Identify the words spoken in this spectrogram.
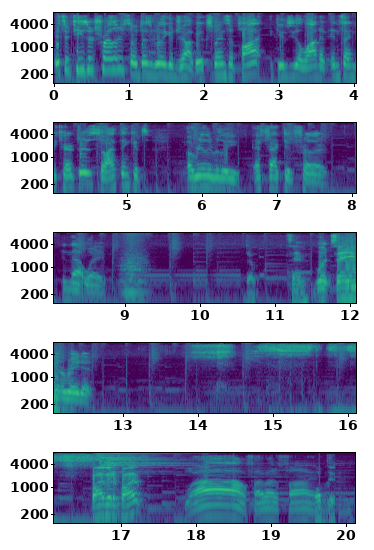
it's a teaser trailer, so it does a really good job. It explains the plot. It gives you a lot of insight into characters. So I think it's a really, really effective trailer in that way. Dope. Same. What? Are Same. you gonna rate it? Five out of five. Wow, five out of five. Loved it. Okay.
